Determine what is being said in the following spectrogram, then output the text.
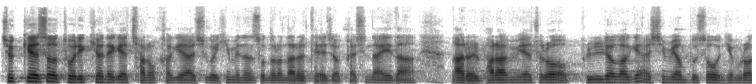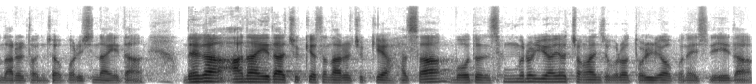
주께서 돌이켜 내게 잔혹하게 하시고 힘 있는 손으로 나를 대적 대적하시나이다. 나를 바람 위에 들어 불려가게 하시며 무서운 힘으로 나를 던져 버리시나이다. 내가 아나이다. 주께서 나를 죽게 하사 모든 생물을 위하여 정한 집으로 돌려 보내시리이다.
